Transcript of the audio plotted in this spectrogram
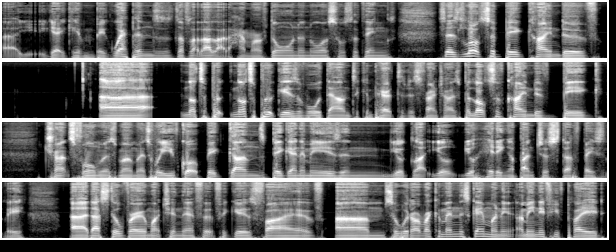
uh, you, you, get given big weapons and stuff like that, like the Hammer of Dawn and all sorts of things. So there's lots of big kind of uh, not to put not to put Gears of War down to compare it to this franchise, but lots of kind of big Transformers moments where you've got big guns, big enemies, and you're like you're you're hitting a bunch of stuff basically. Uh, that's still very much in there for, for Gears 5. Um, so would I recommend this game? I mean, if you've played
